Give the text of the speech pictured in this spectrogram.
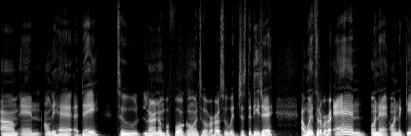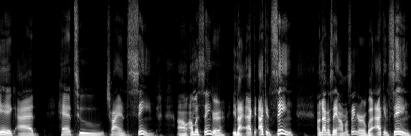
um, and only had a day to learn them before going to a rehearsal with just the DJ. I went to the rehearsal and on that on the gig, I had to try and sing. Um, I'm a singer, you know. I, I can sing. I'm not gonna say I'm a singer, but I can sing.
